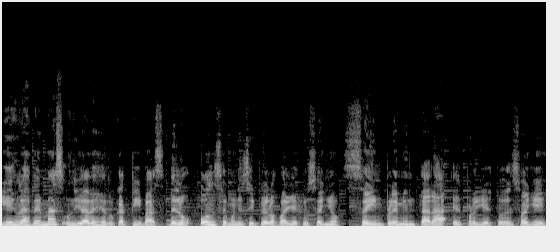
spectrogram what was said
Y en las demás unidades educativas de los 11 municipios de los Valles Cruceños se implementará el proyecto del Soji.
